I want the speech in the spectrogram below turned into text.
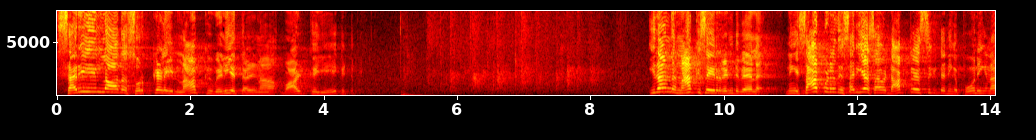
சரியில்லாத சொற்களை நாக்கு வெளியே தள்ளினா வாழ்க்கையே கெட்டு போயிடும். இதான் இந்த நாக்கு செய்கிற ரெண்டு வேலை. நீங்கள் சாப்பிட்றது சரியாக சா டாக்டர்ஸுக்கிட்ட நீங்கள் போனீங்கன்னா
